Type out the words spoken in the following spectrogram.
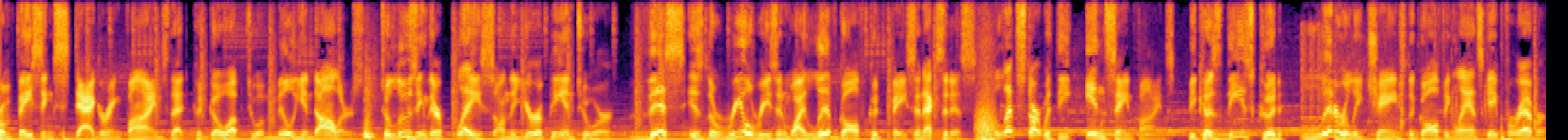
From facing staggering fines that could go up to a million dollars to losing their place on the European Tour, this is the real reason why LIV Golf could face an exodus. Let's start with the insane fines, because these could literally change the golfing landscape forever.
